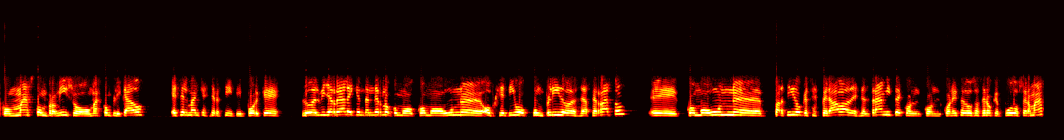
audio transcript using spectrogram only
con más compromiso o más complicado es el Manchester City, porque lo del Villarreal hay que entenderlo como, como un eh, objetivo cumplido desde hace rato, como un partido que se esperaba desde el trámite con, con, con ese 2 a 0 que pudo ser más.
